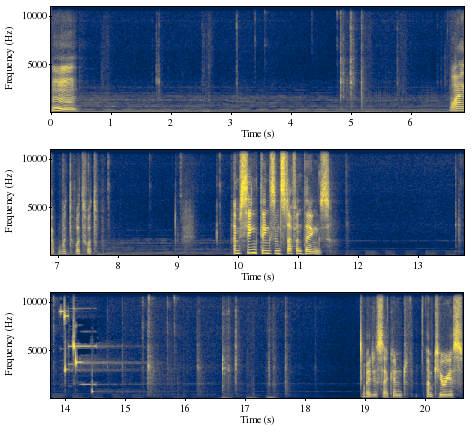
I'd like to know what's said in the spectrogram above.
Hmm. Why? What? What? What? I'm seeing things and stuff and things. Wait a second. I'm curious.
